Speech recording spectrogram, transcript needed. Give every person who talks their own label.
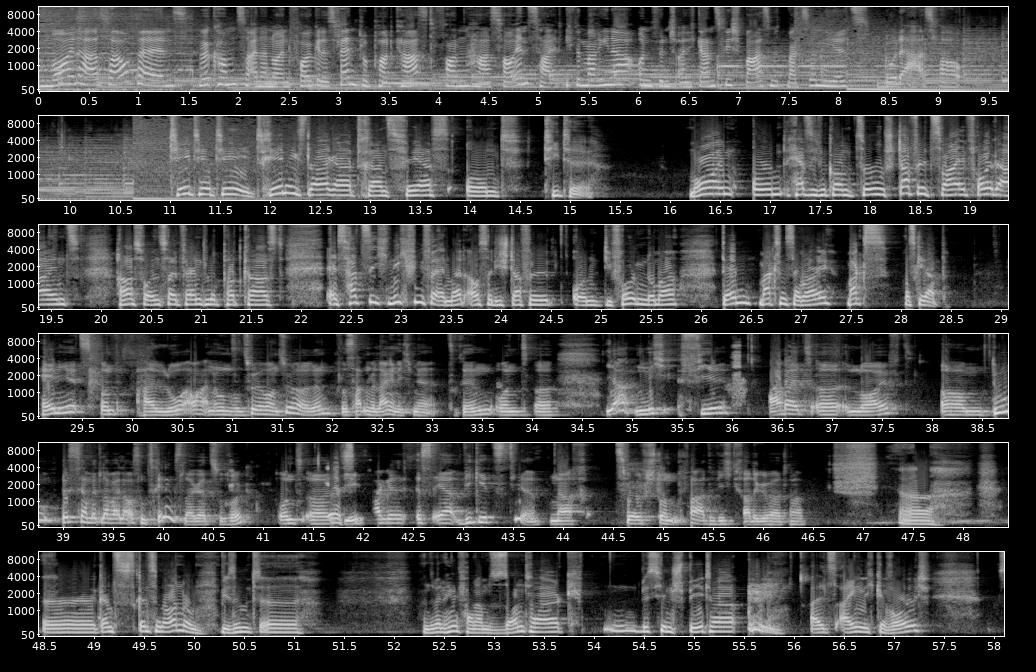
Speaker 1: Moin HSV-Fans! Willkommen zu einer neuen Folge des Fanclub-Podcasts von HSV Insight. Ich bin Marina und wünsche euch ganz viel Spaß mit Max und Nils, nur der HSV.
Speaker 2: TTT, Trainingslager, Transfers und Titel. Moin und herzlich willkommen zu Staffel 2, Folge 1, HSV Inside Fanclub Podcast. Es hat sich nicht viel verändert, außer die Staffel und die Folgennummer, denn Max ist dabei. Max, was geht ab?
Speaker 3: Hey Nils und hallo auch an unsere Zuhörer und Zuhörerinnen. Das hatten wir lange nicht mehr drin. Und äh, ja, nicht viel Arbeit äh, läuft. Ähm, du bist ja mittlerweile aus dem Trainingslager zurück. Und äh, yes. die Frage ist eher, wie geht's dir nach zwölf Stunden Fahrt, wie ich gerade gehört habe.
Speaker 2: Ja, äh, ganz, ganz in Ordnung. Wir sind, äh, wann sind wir hingefahren? Am Sonntag, ein bisschen später als eigentlich gewollt,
